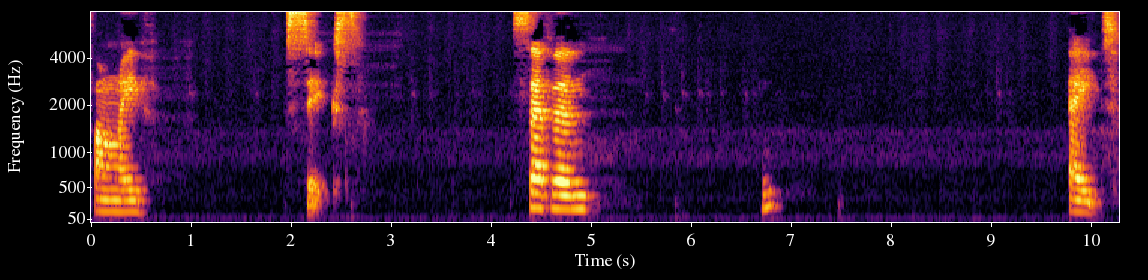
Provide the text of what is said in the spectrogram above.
five, six, seven, eight,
